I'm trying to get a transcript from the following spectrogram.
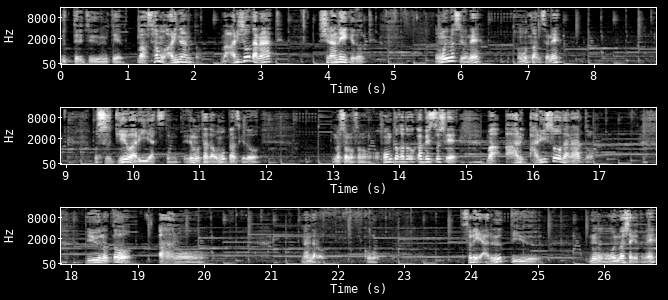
打ってるというのを見て、まあさもありなんと。まあありそうだなって。知らねえけどって。思いますよね。思ったんですよね。すっげえ悪いやつと思って。でもただ思ったんですけど、まあそのその、本当かどうか別として、まああり、ありそうだなと。いうのと、あの、なんだろう、こう、それやるっていうのも思いましたけどね。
